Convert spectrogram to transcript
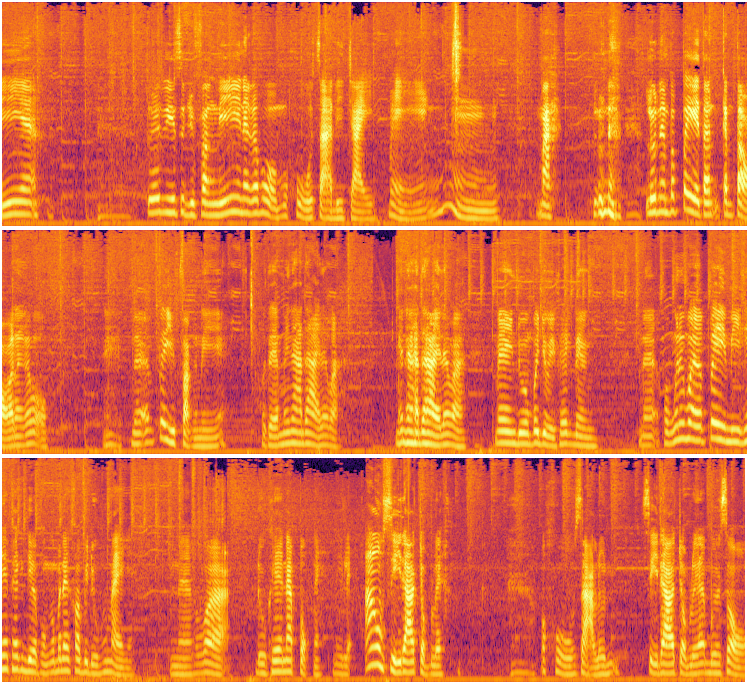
นี้ตัวที่ดีสุดอยู่ฝั่งนี้นะครับผมโอ้โหสาดีใจแหมมาลุ้นลุ้นเอ็มบัปเป้กันต่อนะครับผมนะเอ็มบัปเป้อยู่ฝั่งนี้แต่ไม่น่าได้แล้วว่ะ ไม่น่าได้แล้วว่ะแม่งดวงไปอยู่อีกแพ็กหนึ่งนะผมก็นึกว่าเอ็มเป้มีแค่แพ็กเดียวผมก็ไม่ได้เข้าไปดูข้างในไงนะเพราะว่าดูแค่หน้าปกไงนี่แหละอ้าวสี่ดาวจบเลย โอ้โหสาลุ้นสี่ดาวจบเลยเบอร์สอง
